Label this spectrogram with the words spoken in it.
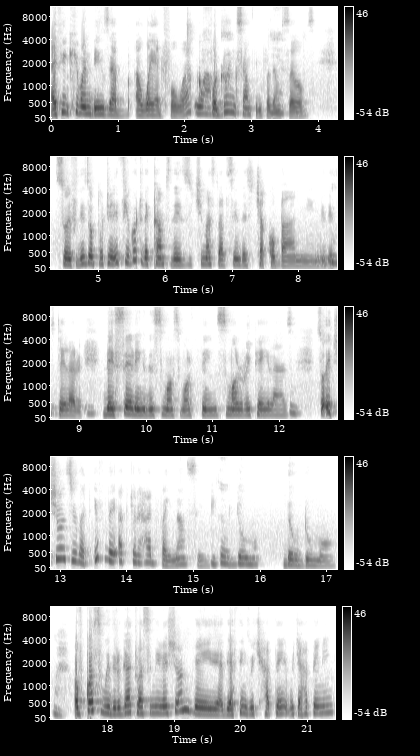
I think human beings are, are wired for work, for doing something for Yeah. themselves. So if this opportunity, if you go to the camps, there's you must have seen this charcoal burning, Mm. tailoring, they're selling these small, small things, small retailers. Mm. So it shows you that if they actually had financing, They'll do more. they will do more. Mm. Of course, with regard to assimilation, they, there are things which happen, which are happening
